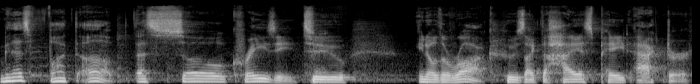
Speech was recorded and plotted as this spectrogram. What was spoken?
I mean, that's fucked up. That's so crazy. To, you know, The Rock, who's like the highest paid actor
